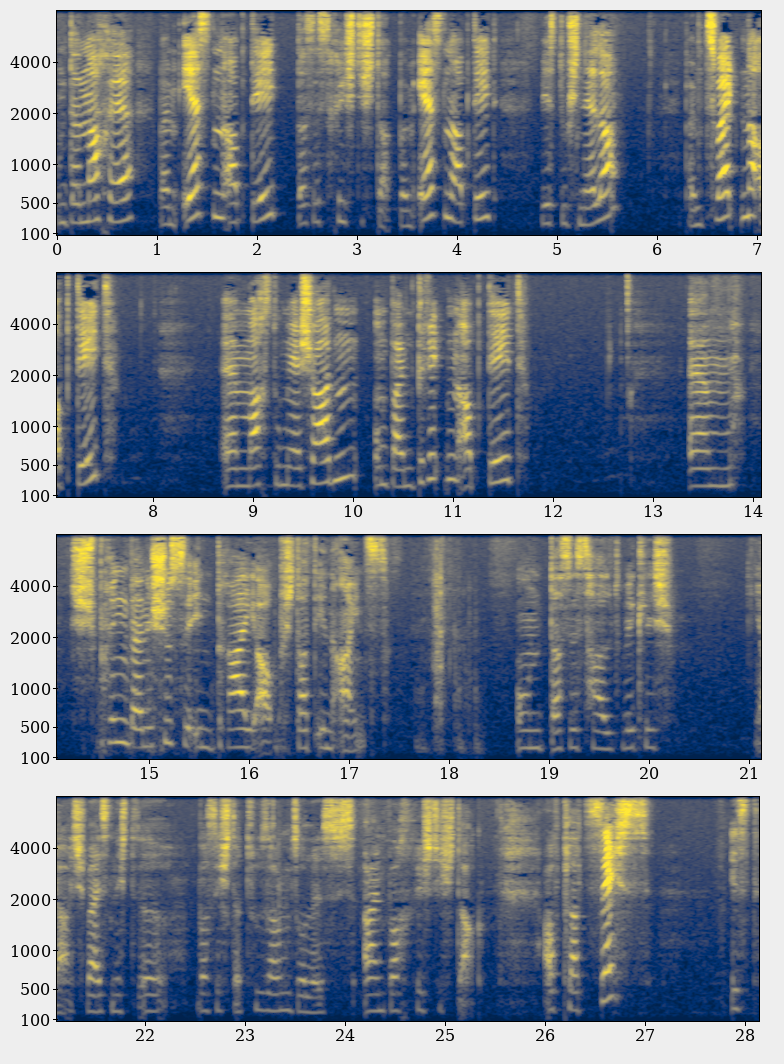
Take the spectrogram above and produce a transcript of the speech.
Und dann nachher Beim ersten Update, das ist richtig stark. Beim ersten Update wirst du schneller. Beim zweiten Update ähm, machst du mehr Schaden. Und beim dritten Update ähm, springen deine Schüsse in 3 ab, statt in 1. Und das ist halt wirklich, ja, ich weiß nicht, äh, was ich dazu sagen soll. Es ist einfach richtig stark. Auf Platz 6 ist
